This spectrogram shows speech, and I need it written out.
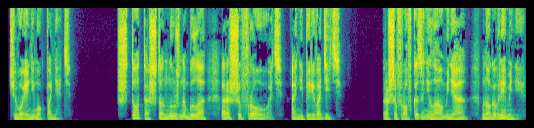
чего я не мог понять. Что-то, что нужно было расшифровывать, а не переводить. Расшифровка заняла у меня много времени.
